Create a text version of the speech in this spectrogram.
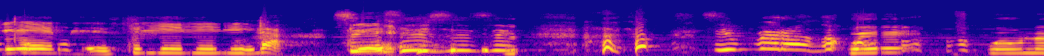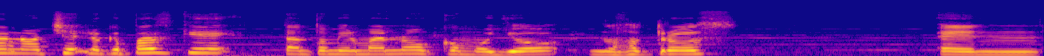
Sí, sí, sí, sí, sí, sí, pero no. Fue, fue una noche, lo que pasa es que tanto mi hermano como yo, nosotros, en,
